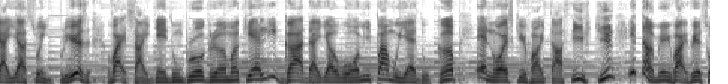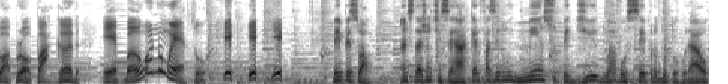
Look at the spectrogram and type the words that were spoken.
aí a sua empresa vai sair dentro de um programa que é ligado aí ao homem para mulher do campo. É nós que vai estar tá assistindo e também vai ver sua propaganda. É bom ou não é, só? Bem, pessoal, Antes da gente encerrar, quero fazer um imenso pedido a você, produtor rural,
